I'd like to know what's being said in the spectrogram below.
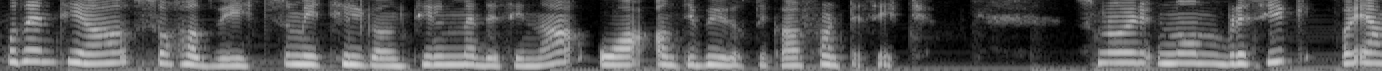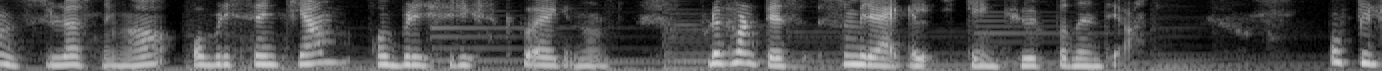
På den tida så hadde vi ikke så mye tilgang til medisiner, og antibiotika fantes ikke. Så når noen ble syk, var eneste løsninga å bli sendt hjem og bli frisk på egen hånd. For det fantes som regel ikke en kur på den tida. Opptil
